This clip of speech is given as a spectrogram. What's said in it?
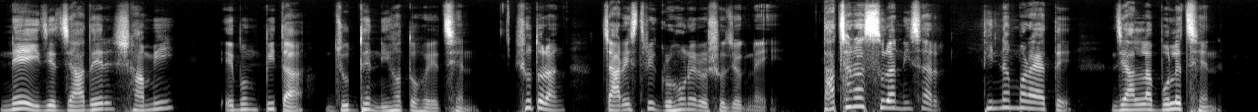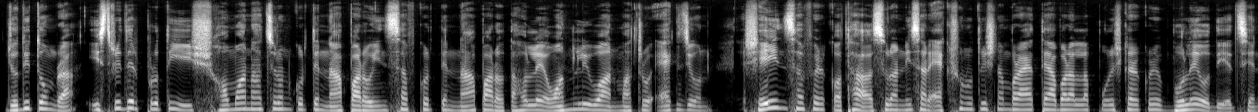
নেই যে যাদের স্বামী এবং পিতা যুদ্ধে নিহত হয়েছেন। সুতরাং চার স্ত্রী গ্রহণেরও সুযোগ নেই। তাছাড়া সুরা নিসার তিন নম্বর আয়াতে যে আল্লাহ বলেছেন যদি তোমরা স্ত্রীদের প্রতি সমান আচরণ করতে না পারো, ইনসাফ করতে না পারো, তাহলে অনলি ওয়ান মাত্র একজন সেই ইনসাফের কথা সুরা নিসার একশো উনত্রিশ নম্বর আয়াতে আবার আল্লাহ পরিষ্কার করে বলেও দিয়েছেন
